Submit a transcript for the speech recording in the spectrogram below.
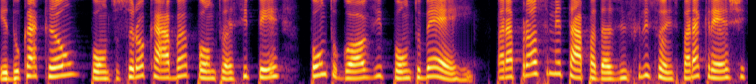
educacão.sorocaba.sp.gov.br para a próxima etapa das inscrições para a creche,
